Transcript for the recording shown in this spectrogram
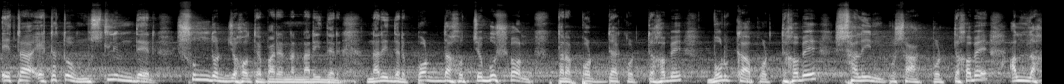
এটা এটা তো মুসলিমদের সৌন্দর্য হতে পারে না নারীদের। নারীদের পর্দা হচ্ছে ভূষণ। তারা পর্দা করতে হবে, বোরকা পরতে হবে, শালীন পোশাক পরতে হবে। আল্লাহ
